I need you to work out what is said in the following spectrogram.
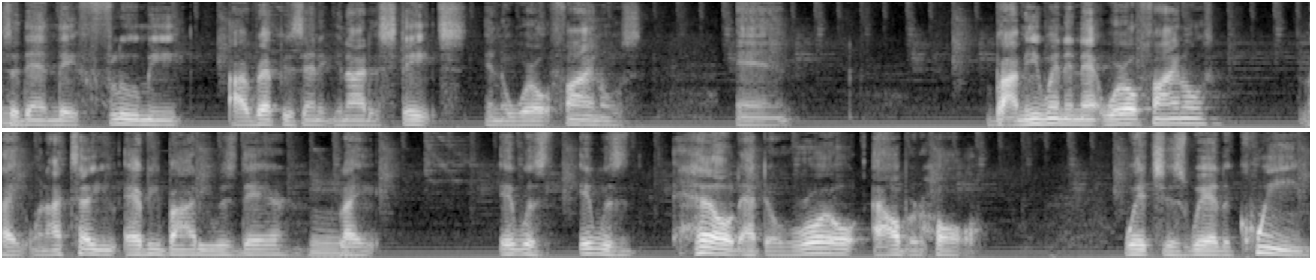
So then they flew me. I represented United States in the World Finals, and by me winning that World Finals, like when I tell you everybody was there, mm. like it was it was held at the Royal Albert Hall, which is where the Queen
